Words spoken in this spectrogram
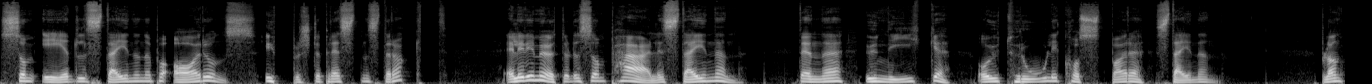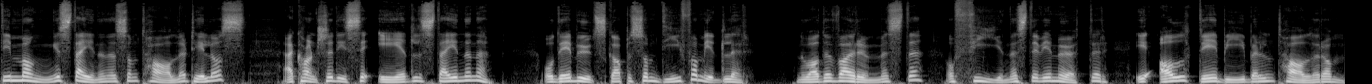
som edelsteinene på Arons, yppersteprestens drakt, eller vi møter det som perlesteinen, denne unike og utrolig kostbare steinen. Blant de mange steinene som taler til oss, er kanskje disse edelsteinene og det budskapet som de formidler, noe av det varmeste og fineste vi møter i alt det Bibelen taler om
